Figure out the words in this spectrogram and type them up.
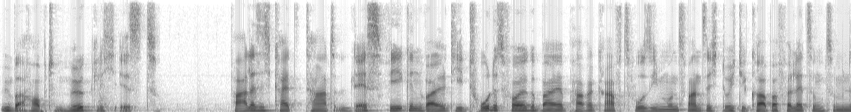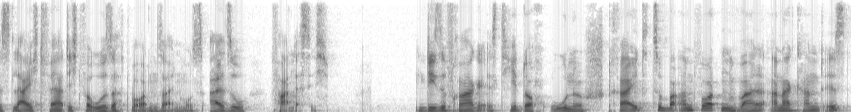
überhaupt möglich ist. Fahrlässigkeitstat deswegen, weil die Todesfolge bei Paragraph 227 durch die Körperverletzung zumindest leichtfertig verursacht worden sein muss, also fahrlässig. Diese Frage ist jedoch ohne Streit zu beantworten, weil anerkannt ist,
